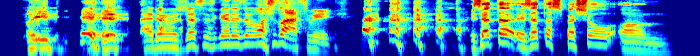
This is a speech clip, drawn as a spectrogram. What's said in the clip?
Oh, you did. and it was just as good as it was last week. Is that the is that the special um,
